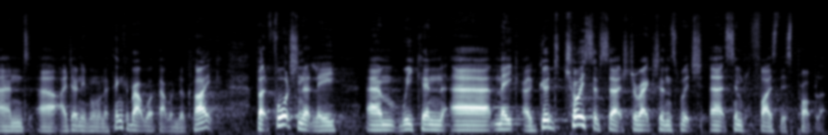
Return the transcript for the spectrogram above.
and uh, I don't even want to think about what that would look like. But fortunately, um, we can uh, make a good choice of search directions which uh, simplifies this problem.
